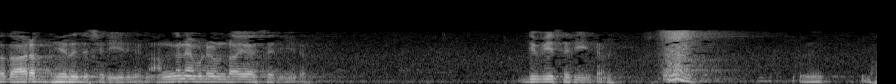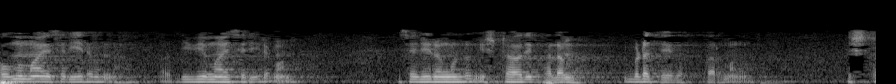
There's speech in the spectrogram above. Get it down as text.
തദാരബ്ധേനജ ശരീരേണ. അങ്ങനെ അവിടെ ഉണ്ടായ ശരീരം. ദിവ്യ ശരീരം ഭൗമമായ ശരീരമല്ല. ദിവ്യമായ ശരീരമാണ്. ശരീരം കൊണ്ട് ഇഷ്ടാദിഫലം ഇവിടെ ചെയ്ത കർമ്മങ്ങൾ. ഇഷ്ട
